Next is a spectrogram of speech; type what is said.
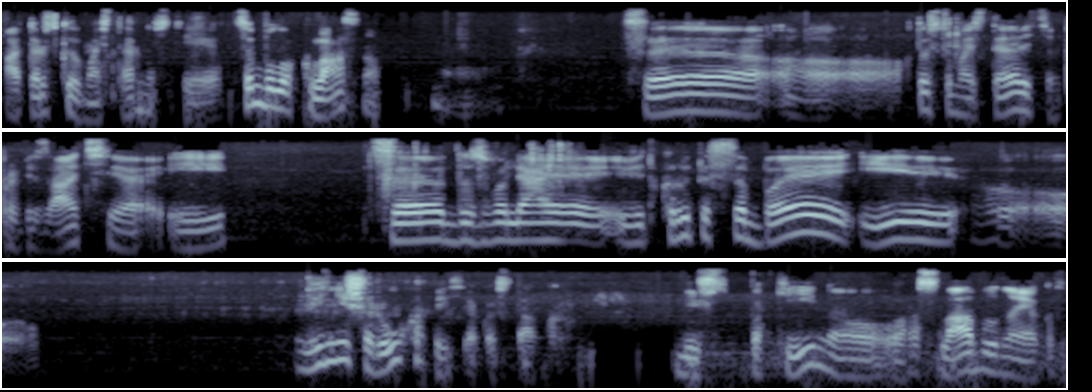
акторської майстерності. Це було класно. Це е, хтось майстерить, імпровізація, і це дозволяє відкрити себе і е, вільніше рухатись якось так. Більш спокійно, розслаблено якось.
